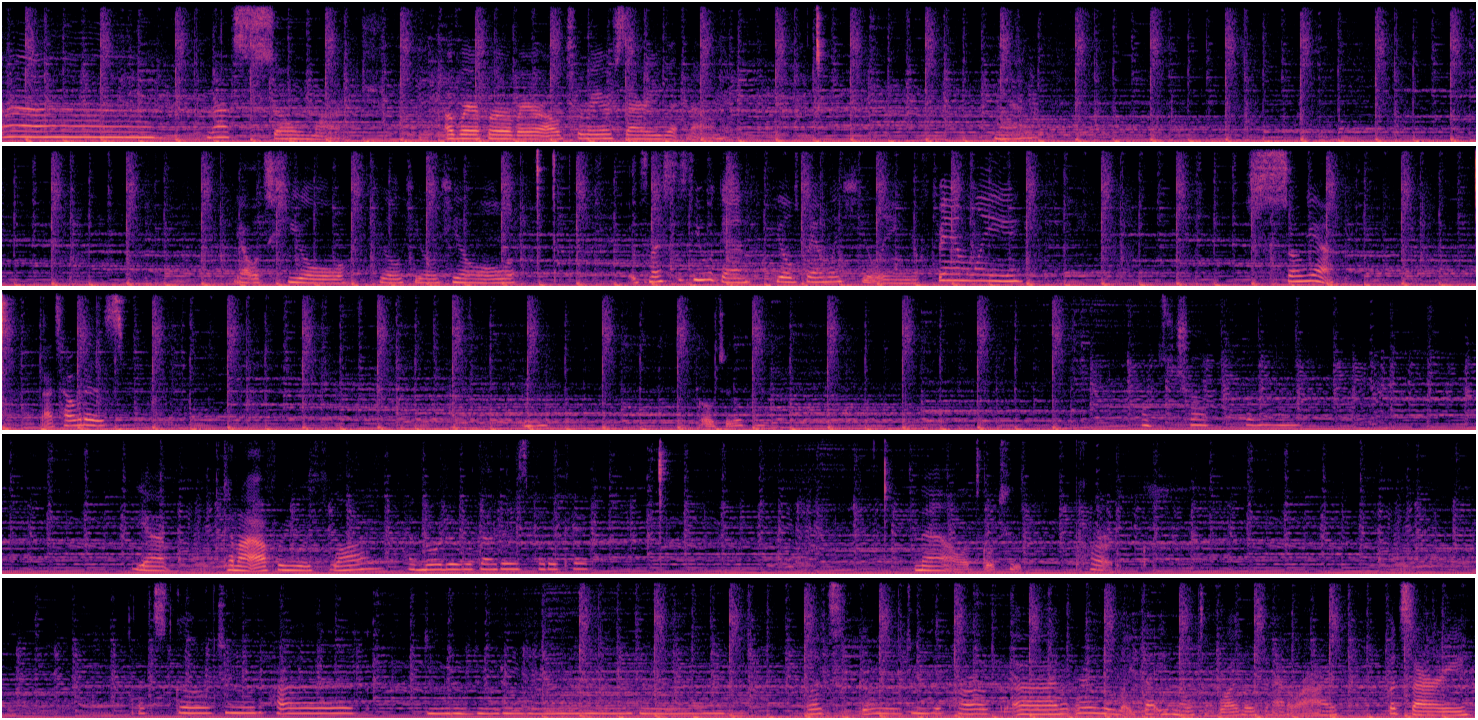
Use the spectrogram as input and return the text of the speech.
Uh, not so much a rare for a rare, ultra rare, sorry, but no. Yeah. Yeah, let's heal, heal, heal, heal. It's nice to see you again. Healed family, healing your family. So yeah, that's how it is. Mm-hmm. Go to the pool. Let's check. Yeah. Can I offer you a fly? I have no idea what that is, but okay. Now let's go to the park. Let's go to the park. Let's go to the park. Uh, I don't really like that, even though it's a fly version at arrive. But sorry.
